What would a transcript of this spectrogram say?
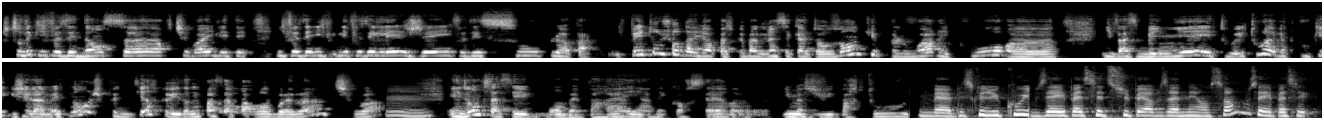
je trouvais qu'il faisait danseur tu vois il était il faisait il, faisait léger il faisait souple enfin il fait toujours d'ailleurs parce que malgré ses 14 ans tu peux le voir il court euh, il va se baigner et tout et tout avec Pouki que j'ai là maintenant je peux te dire qu'il donne pas sa part au voisin tu vois. Mmh. et donc ça c'est bon ben pareil avec Corsair euh, il m'a suivi partout. Ben parce que du coup vous avez passé de superbes années ensemble vous avez passé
